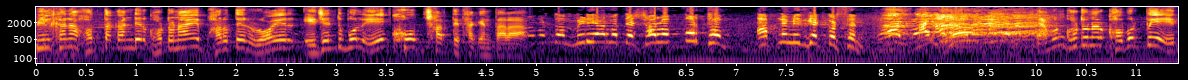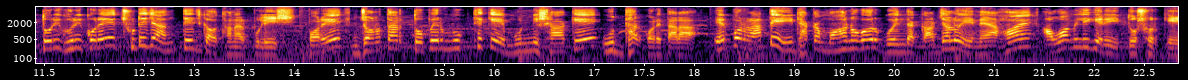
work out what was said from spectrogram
পিলখানা হত্যাকাণ্ডের ঘটনায় ভারতের রয়ের এজেন্ট বলে ক্ষোভ ছাড়তে থাকেন তারা। মিডিয়ার মধ্যে সর্বপ্রথম আপনি মিসগেট করছেন। এমন ঘটনার খবর পেয়ে তড়িঘড়ি করে ছুটে যান তেজগাঁও থানার পুলিশ পরে জনতার তোপের মুখ থেকে মুন্নি শাহকে উদ্ধার করে তারা এরপর রাতেই ঢাকা মহানগর গোয়েন্দা কার্যালয়ে নেওয়া হয় আওয়ামী লীগের এই দোসরকে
